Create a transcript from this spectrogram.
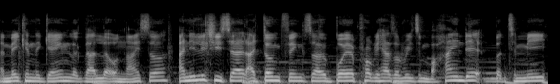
and making the game look that little nicer? And he literally said, I don't think so. Boyer probably has a reason behind it, but to me,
